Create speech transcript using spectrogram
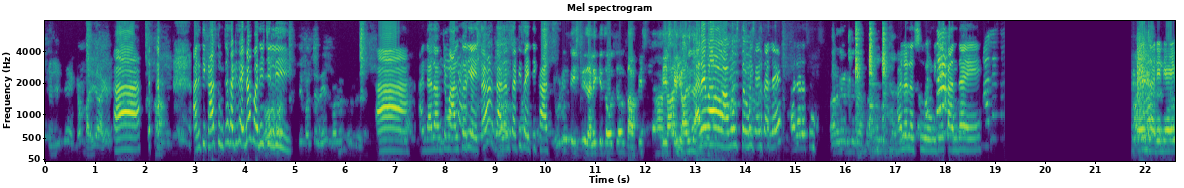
चिल्लीचं एकदम भारी लागेल. हा. आणि ती खास तुमच्यासाठीच आहे ना पनीर चिल्ली? ते फक्त व्हेज बनवून हा. आणि दादा आमचे मालकरी आहेत हा. दादांसाठीच आहे ती खास. एवढी टेस्टी झाली की जवळ जवळ दहा पीस टेस्ट केले. अरे वा वा वा, मस्त मग काय चाललंय आलं लसूण. आलं लसूण इकडे कांदा आहे. झालेली आहे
